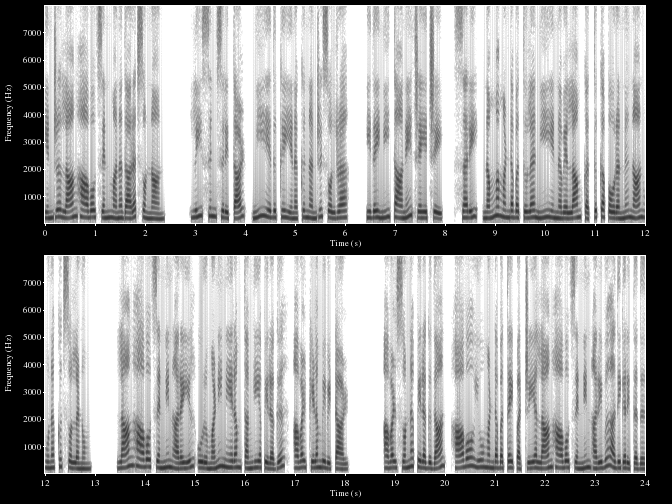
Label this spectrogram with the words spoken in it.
என்று லாங் ஹாவோ சென் மனதாரச் சொன்னான். லீ சின் சிரித்தாள் நீ எதுக்கு எனக்கு நன்றி சொல்ற? இதை நீ தானே ஜெயிச்சே. சரி நம்ம மண்டபத்துல நீ என்னவெல்லாம் கத்துக்க போறன்னு நான் உனக்கு சொல்லணும். லாங் ஹாவோ சென்னின் அறையில் ஒரு மணி நேரம் தங்கிய பிறகு அவள் கிளம்பிவிட்டாள். அவள் சொன்ன பிறகுதான் ஹாவோ யூ மண்டபத்தை பற்றிய லாங் ஹாவோ சென்னின் அறிவு அதிகரித்தது.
